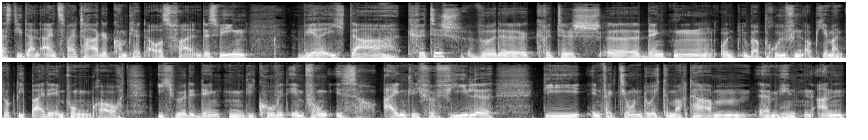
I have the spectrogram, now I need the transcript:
dass die dann ein, zwei Tage komplett ausfallen. Deswegen wäre ich da kritisch, würde kritisch äh, denken und überprüfen, ob jemand wirklich beide Impfungen braucht. Ich würde denken, die Covid-Impfung ist eigentlich für viele, die Infektionen durchgemacht haben, ähm, hinten an.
